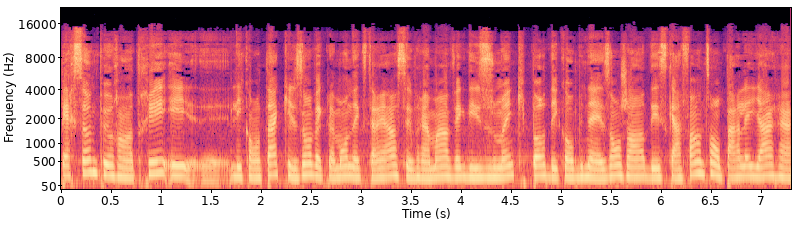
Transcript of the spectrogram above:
Personne peut rentrer et euh, les contacts qu'ils ont avec le monde extérieur, c'est vraiment avec des humains qui portent des combinaisons, genre des scaphandres. on parlait hier à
